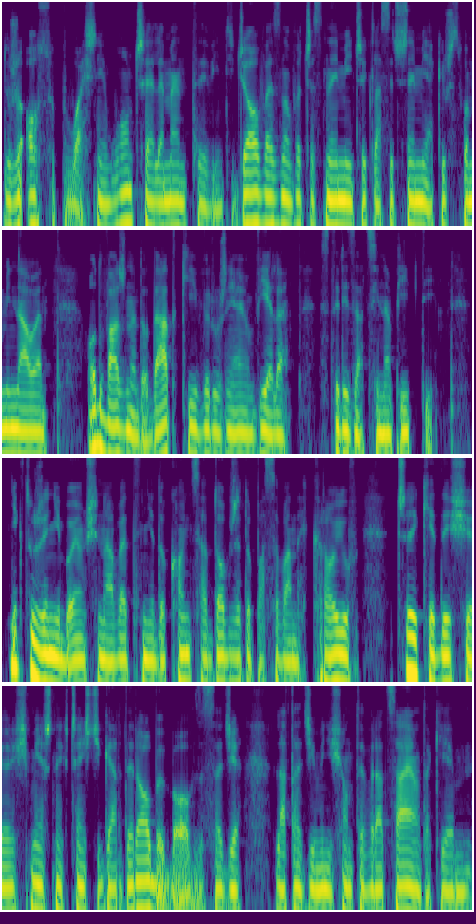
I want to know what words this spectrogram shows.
Dużo osób właśnie łączy elementy vintage'owe z nowoczesnymi czy klasycznymi, jak już wspominałem. Odważne dodatki wyróżniają wiele stylizacji na Pitti. Niektórzy nie boją się nawet nie do końca dobrze dopasowanych krojów, czy kiedyś e, śmiesznych części garderoby, bo w zasadzie lata 90. wracają takie mm,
